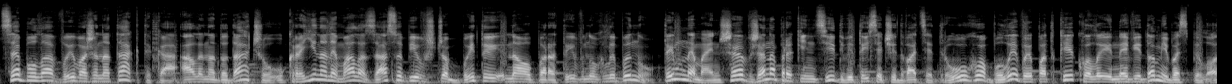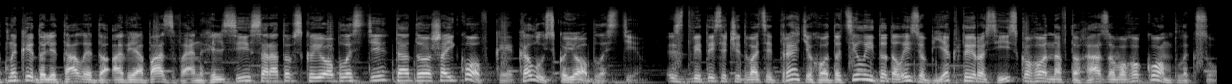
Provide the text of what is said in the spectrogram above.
Це була виважена тактика, але на додачу Україна не мала засобів, щоб бити на оперативну глибину. Тим не менше, вже наприкінці 2022-го були випадки, коли невідомі безпілотники долітали до авіабаз в Енгельсі Саратовської області та до Шайковки Калузької області. З 2023-го до цілей додались об'єкти російського нафтогазового комплексу.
